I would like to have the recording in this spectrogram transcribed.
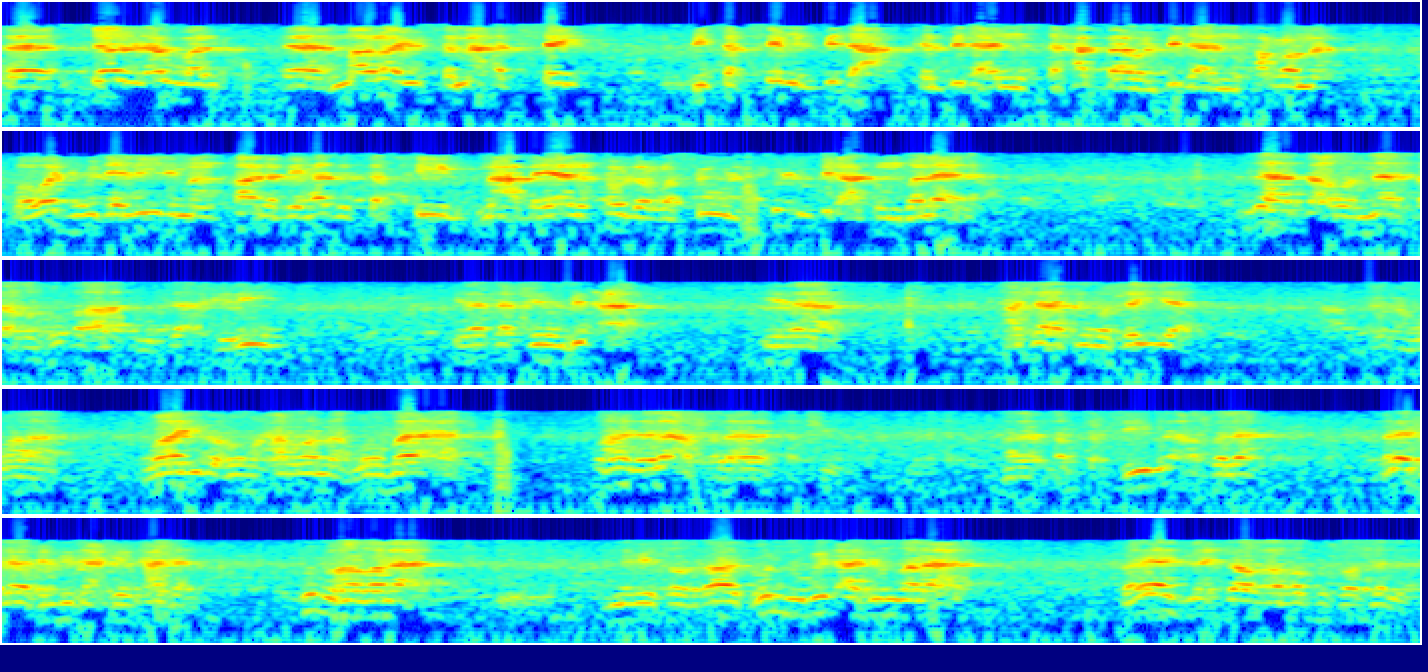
السؤال الأول آه، ما رأي سماحة الشيخ في تقسيم البدع كالبدع المستحبة والبدع المحرمة؟ ووجه دليل من قال بهذا التقسيم مع بيان قول الرسول كل بدعة ضلالة. ذهب بعض الناس بعض الفقهاء المتأخرين إلى تقسيم البدعة إلى حسنة وسيئة وواجبة ومحرمة ومباحة وهذا لا أصل هذا التقسيم. هذا التقسيم لا أصل له فليس في البدع شيء حسن كلها ضلال. النبي صلى الله عليه وسلم قال كل بدعة ضلال. فلا يجوز اعتراض على الرسول صلى الله عليه وسلم.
